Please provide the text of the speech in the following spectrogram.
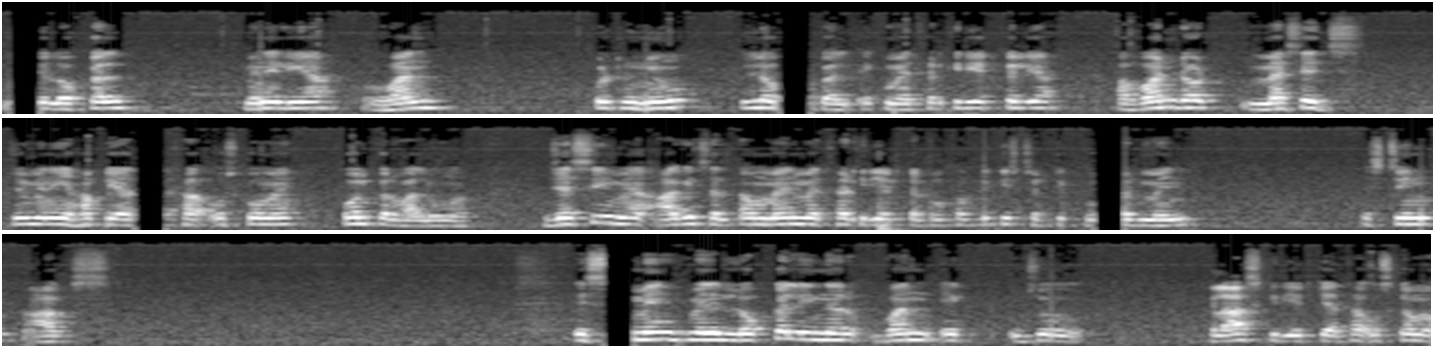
जो लोकल मैंने लिया one equal to new local एक मेथड क्रिएट कर लिया। अब वन डॉट मैसेज जो मैंने यहाँ पर लिया था, उसको मैं कॉल करवा लूँगा। जैसे ही मैं आगे चलता हूँ मैन मेथड क्रिएट करता हूँ public static void main string args इसमें मैंने लोकल इनर वन एक जो क्लास क्रिएट किया था, उसका मैं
